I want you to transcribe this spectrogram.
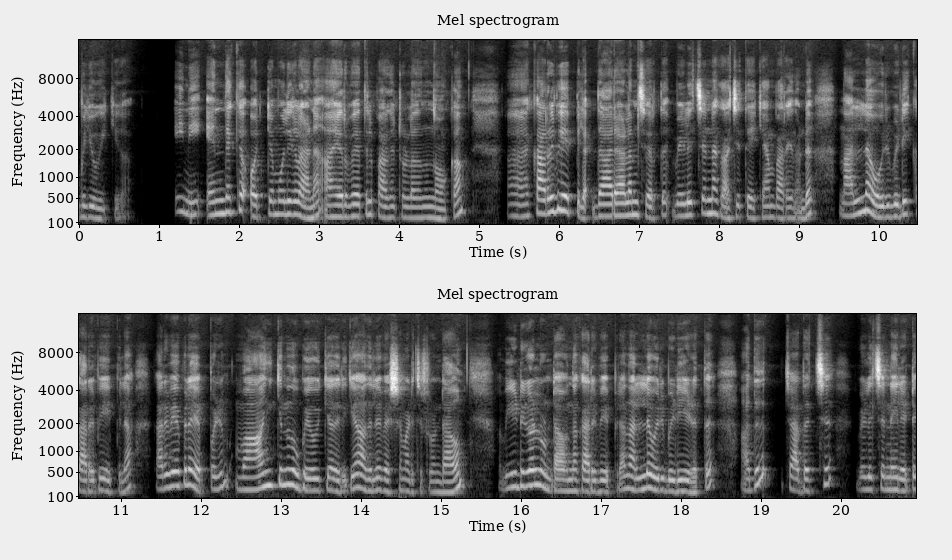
ഉപയോഗിക്കുക. ഇനി എന്തൊക്കെ ഒറ്റമൂലികളാണ് ആയുർവേദത്തിൽ പറഞ്ഞിട്ടുള്ളതെന്ന് നോക്കാം. കറിവേപ്പില ധാരാളം ചേർത്ത് വെളിച്ചെണ്ണ കാച്ചി തേക്കാൻ പറയുന്നുണ്ട്. നല്ല ഒരു പിടി കറിവേപ്പില. കറിവേപ്പില എപ്പോഴും വാങ്ങിക്കുന്നത് ഉപയോഗിക്കാതിരിക്കുക അതിൽ വിഷമടിച്ചിട്ടുണ്ടാവും വീടുകളിൽ ഉണ്ടാവുന്ന കറിവേപ്പില നല്ല ഒരു പിടിയെടുത്ത് അത് ചതച്ച് വെളിച്ചെണ്ണയിലിട്ട്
